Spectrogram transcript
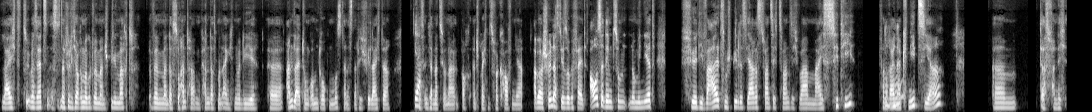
leicht zu übersetzen. Es ist natürlich auch immer gut, wenn man ein Spiel macht, wenn man das so handhaben kann, dass man eigentlich nur die äh, Anleitung umdrucken muss. Dann ist es natürlich viel leichter, Ja. das international auch entsprechend zu verkaufen, ja. Aber schön, dass dir so gefällt. Außerdem zum nominiert für die Wahl zum Spiel des Jahres 2020 war My City von Mhm. Rainer Knizia. Ähm, das fand ich,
